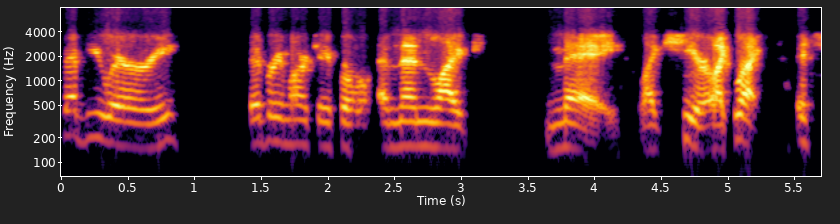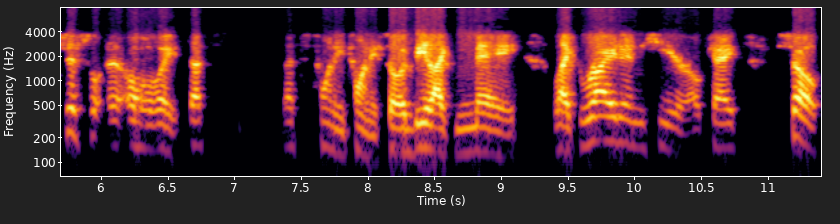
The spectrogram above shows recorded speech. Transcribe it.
february february march april and then like may like here like right. It's just oh wait that's that's 2020 so it'd be like may like right in here okay so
